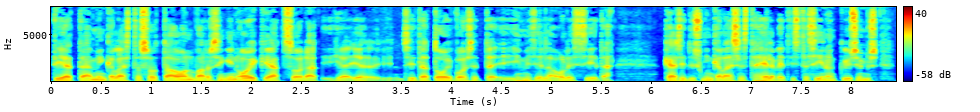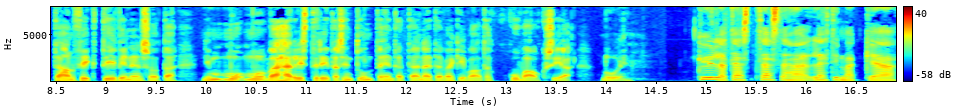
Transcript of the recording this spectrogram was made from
tietää, minkälaista sota on, varsinkin oikeat sodat. Ja, ja sitä toivoisi, että ihmisillä olisi siitä käsitys, minkälaisesta helvetistä siinä on kysymys. Tämä on fiktiivinen sota, niin mu, mu, vähän ristiriitaisin tuntein tätä, näitä väkivaltakuvauksia luin. Kyllä, tästä, tästähän Lehtimäkkeä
